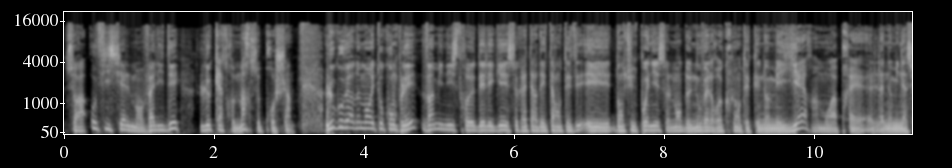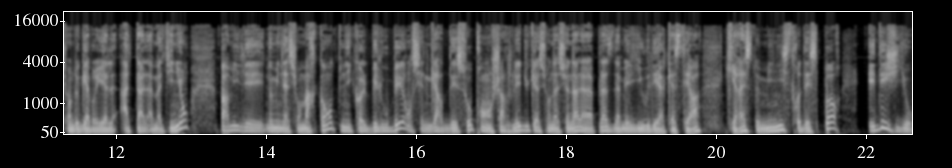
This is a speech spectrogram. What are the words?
sera officiellement validée le 4 mars prochain. Le gouvernement est au complet. 20 ministres délégués et secrétaires d'État ont été, et dont une poignée seulement de nouvelles recrues ont été nommés hier, un mois après la nomination de Gabriel Attal à Matignon. Parmi les nominations marquantes, Nicole Belloubet, ancienne garde des Sceaux, prend en charge l'éducation nationale à la place d'Amélie Oudéa-Castera, qui reste ministre des Sports et des JO.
